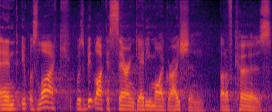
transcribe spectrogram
And it was like, it was a bit like a Serengeti migration, but of curs.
